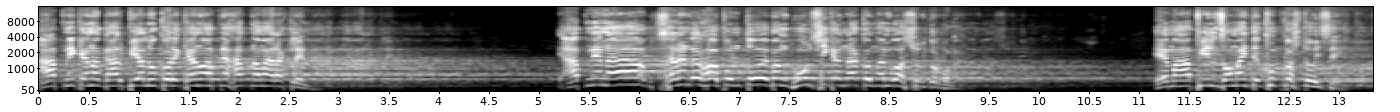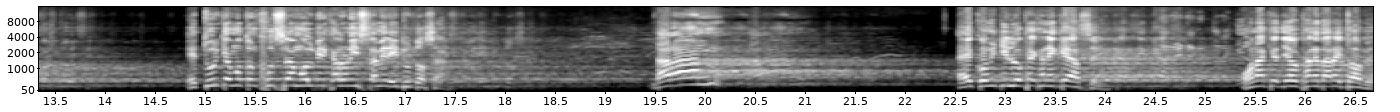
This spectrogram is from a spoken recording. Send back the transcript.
আপনি কেন গারপিয়ালু করে কেন আপনি হাত নামায় রাখলেন? আপনি না সারেন্ডার হওয়া পর্যন্ত এবং ভুল স্বীকার না করলে আমি ওয়াজ শুরু করব না। এ মাহফিল জমাইতে খুব কষ্ট হয়েছে এ তুর্কের মতন খুচরা মৌলবির কারণে ইসলামের এই দুর্দশা। দাঁড়ান। এই কমিটির লোক এখানে কে আছে? ওনাকে যে ওখানে দাঁড়াইতে হবে।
